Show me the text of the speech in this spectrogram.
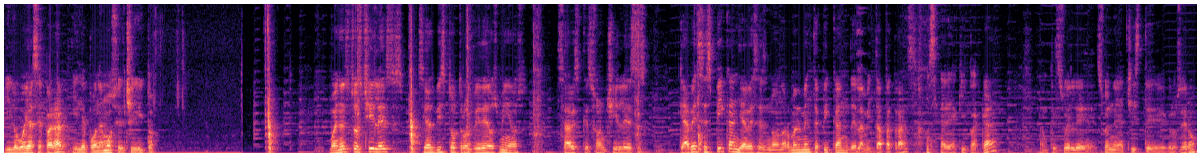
y lo voy a separar y le ponemos el chilito. Bueno, estos chiles, si has visto otros videos míos, sabes que son chiles que a veces pican y a veces no. Normalmente pican de la mitad para atrás, o sea, de aquí para acá, aunque suele, suene a chiste grosero,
